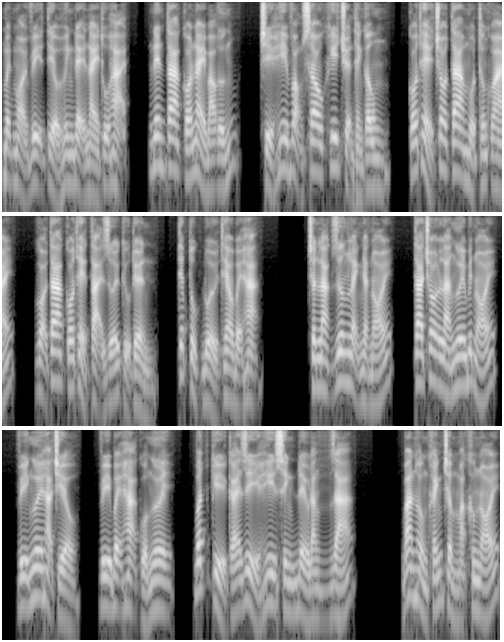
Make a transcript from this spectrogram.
mệt mỏi vị tiểu huynh đệ này thụ hại, nên ta có này báo ứng, chỉ hy vọng sau khi chuyện thành công, có thể cho ta một thông khoái, gọi ta có thể tại dưới cựu tuyển, tiếp tục đuổi theo bệ hạ. Trần Lạc Dương lạnh nhạt nói, ta cho là ngươi biết nói, vì ngươi hạ triều, vì bệ hạ của ngươi, bất kỳ cái gì hy sinh đều đăng giá. Ban Hồng Khánh trầm mặc không nói.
